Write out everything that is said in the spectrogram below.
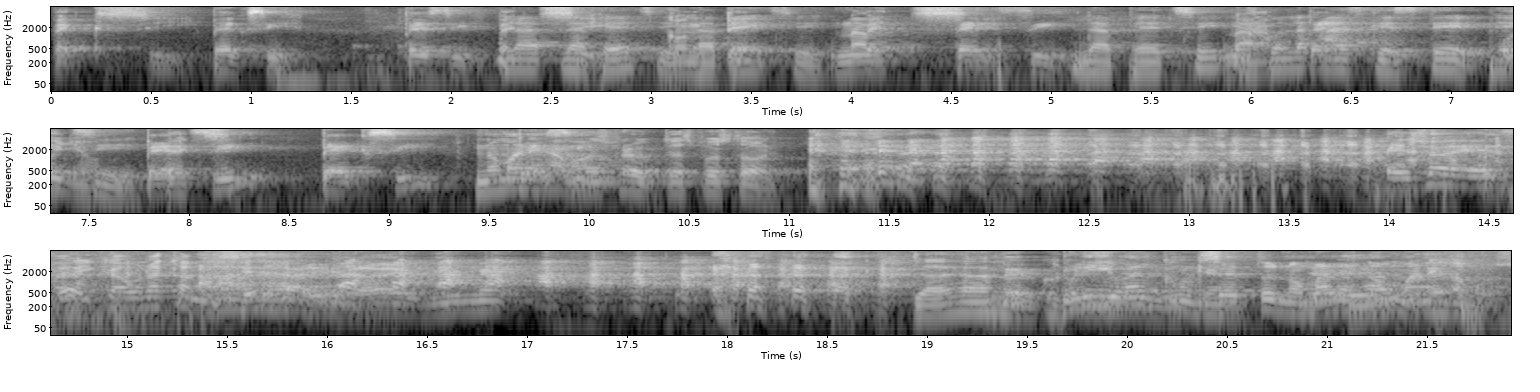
Pepsi. Pepsi. Pepsi. La, la Pepsi, Pepsi, con la T. Pepsi. Una Pepsi. Pepsi. La Pepsi Una es con la Pe- as que esté, Pepsi. Pepsi. Pepsi. No manejamos Pepsi. productos postor. Eso es, marica, una camiseta. Ay, ay, dime. ya deja de priva el concepto no No manejamos. manejamos.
